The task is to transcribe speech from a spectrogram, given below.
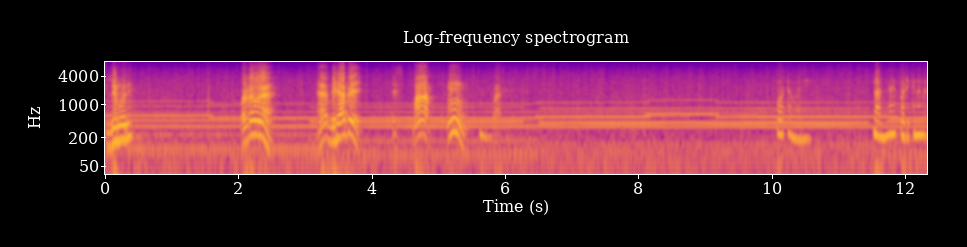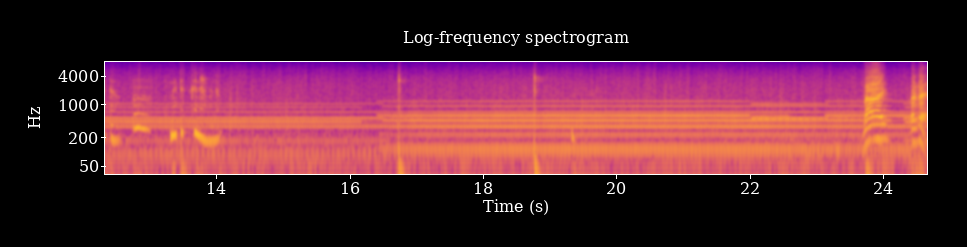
ഇല്ലേ മോനെ? വരട്ടെ മോനെ. ബി ഹാപ്പി സ്മാർട്ട് പോട്ടെ മോനെ. നന്നായി പഠിക്കണം കേട്ടോ. മിടുക്കനാവണം. ബൈ വരട്ടെ.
